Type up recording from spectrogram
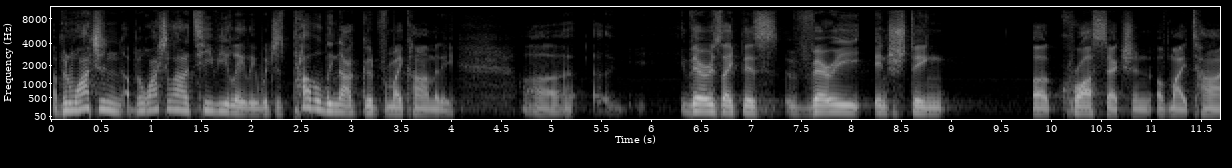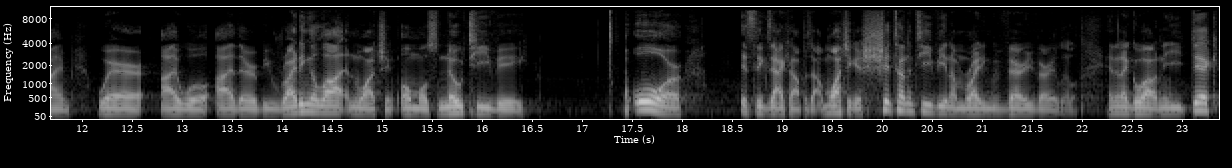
I've been watching. I've been watching a lot of TV lately, which is probably not good for my comedy. Uh, there's like this very interesting a cross section of my time where I will either be writing a lot and watching almost no TV, or it's the exact opposite. I'm watching a shit ton of TV and I'm writing very, very little. And then I go out and eat dick,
